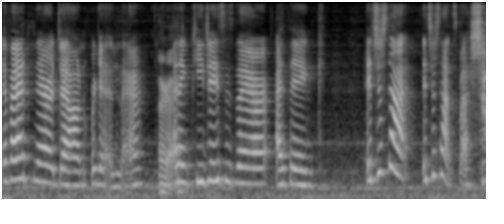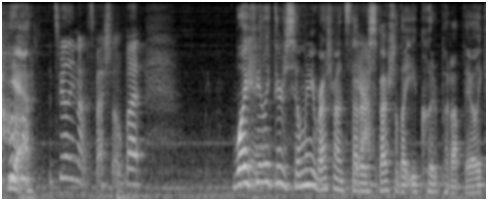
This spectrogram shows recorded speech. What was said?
If I had to narrow it down, we're getting there. Okay. I think PJs is there. I think it's just not, it's just not special. Yeah. it's really not special. But Well, I feel like there's so many restaurants that Yeah. are special that you could put up there. Like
